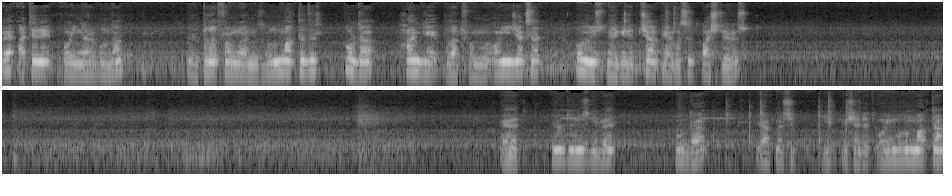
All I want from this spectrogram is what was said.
ve Atari oyunları bulunan e, platformlarımız bulunmaktadır. Burada hangi platformu oynayacaksak onun üstüne gelip çarpıya basıp başlıyoruz. Evet. Gördüğünüz gibi burada yaklaşık 70 adet oyun bulunmakta.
